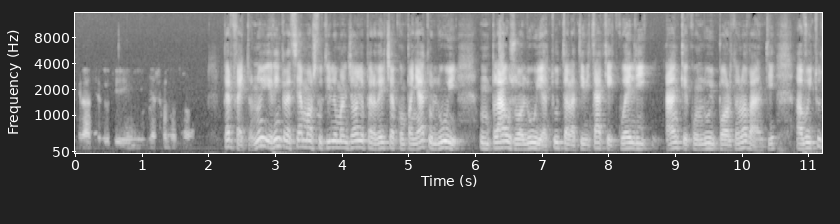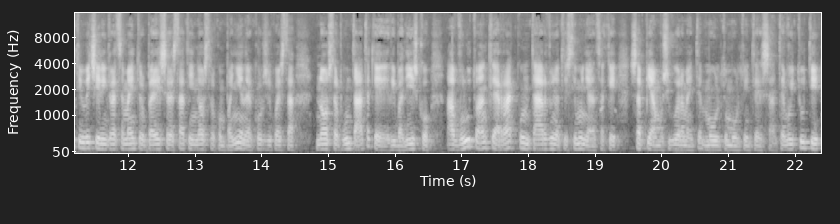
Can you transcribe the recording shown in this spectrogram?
grazie a tutti gli ascoltatori. Perfetto, noi ringraziamo Astutillo Malgioglio per averci accompagnato, lui, un plauso a lui, a tutta l'attività che quelli anche con lui portano avanti, a voi tutti invece il ringraziamento per essere stati in nostra compagnia nel corso di questa nostra puntata che ribadisco ha voluto anche raccontarvi una testimonianza che sappiamo sicuramente molto molto interessante. A voi tutti,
